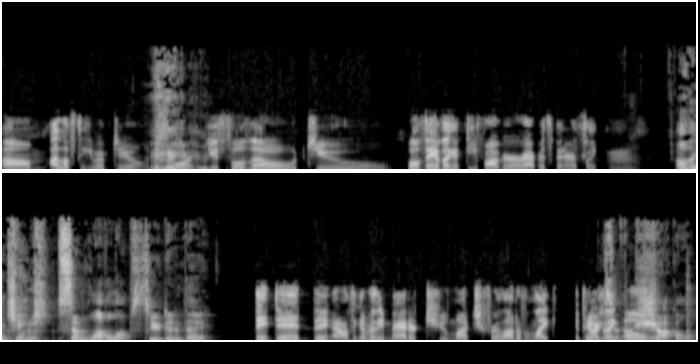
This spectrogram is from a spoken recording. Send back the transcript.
Um, I love sticky web too. It's more useful though to well, if they have like a defogger or a rapid spinner, it's like mm. Oh, they changed some level ups too, didn't they? they did. They I don't think it really mattered too much for a lot of them. Like it pretty much Except like oh, Shuckle.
